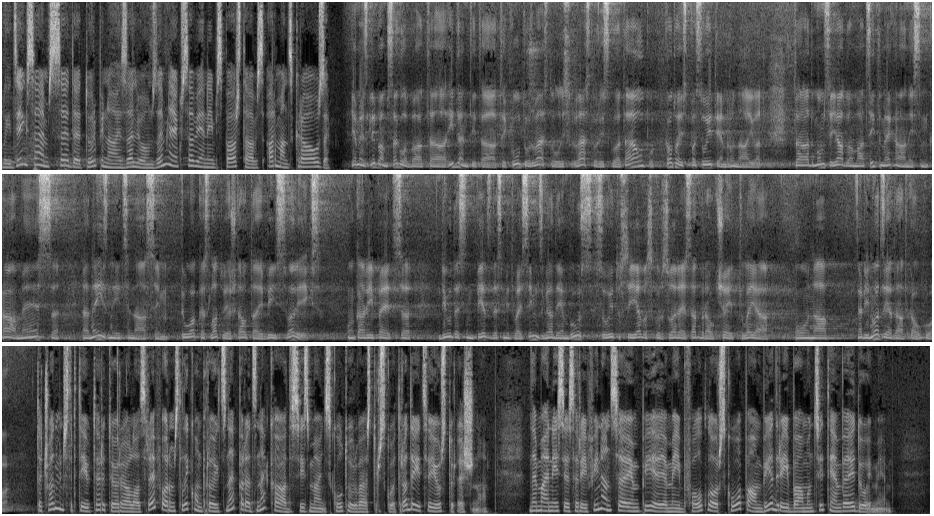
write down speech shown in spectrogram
Līdzīgi saimas sēdē turpināja Zaļo un Zemnieku savienības pārstāvis Armāns Krause. Ja mēs gribam saglabāt uh, identitāti, kultūru, vēsturisko telpu, kaut vai par suitiem runājot, tad mums ir jādomā citi mehānismi, kā mēs uh, neiznīcināsim to, kas latviešu tautai bijis svarīgs. Un kā arī pēc uh, 20, 50 vai 100 gadiem būs suitu sievas, kuras varēs atbraukt šeit lejā un uh, arī nodziedāt kaut ko. Taču administratīvu teritoriālās reformas likumprojekts neparedz nekādas izmaiņas kultūra vēsturisko tradīciju uzturēšanā. Nemainīsies arī finansējuma pieejamība folkloras kopām, biedrībām un citiem veidojumiem.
